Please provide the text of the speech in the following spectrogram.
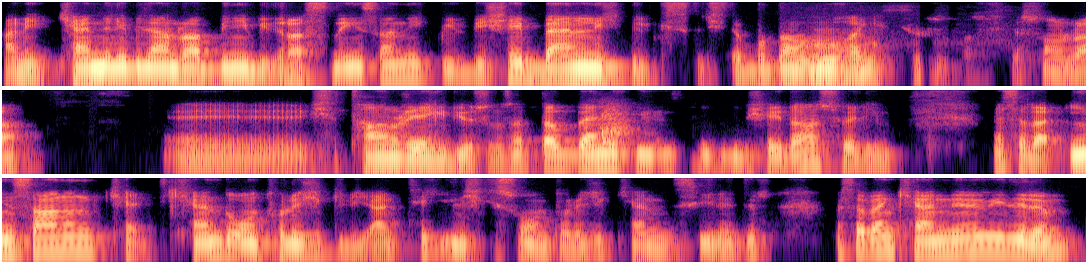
hani kendini bilen Rabbini bilir. Aslında insanın ilk bildiği şey benlik bilgisidir. İşte buradan Hı hı. ruha gidiyorsunuz. İşte sonra eee, işte Tanrı'ya gidiyorsunuz. Hatta bu benlik bilgisiyle ilgili bir şey daha söyleyeyim. Mesela insanın ke- kendi ontolojik yani tek ilişkisi ontolojik kendisiyledir. Mesela ben kendimi bilirim.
